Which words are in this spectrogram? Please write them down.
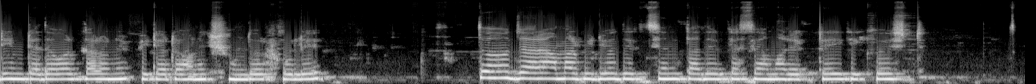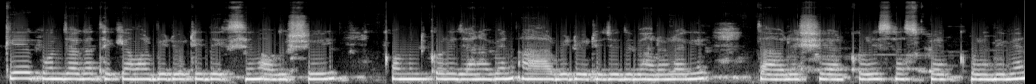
ডিমটা দেওয়ার কারণে পিঠাটা অনেক সুন্দর ফুলে। তো যারা আমার ভিডিও দেখছেন, তাদের কাছে আমার একটাই রিকোয়েস্ট কে কোন জায়গা থেকে আমার ভিডিওটি দেখছেন অবশ্যই কমেন্ট করে জানাবেন। আর ভিডিওটি যদি ভালো লাগে, তাহলে শেয়ার করে সাবস্ক্রাইব করে দিবেন।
